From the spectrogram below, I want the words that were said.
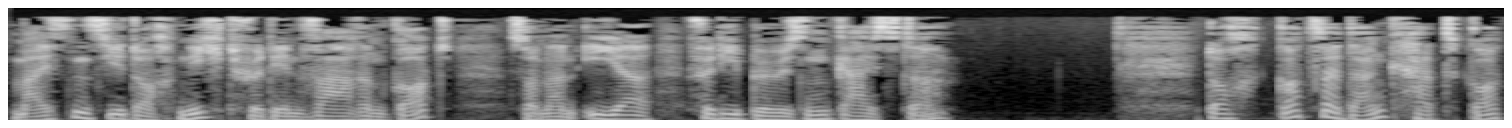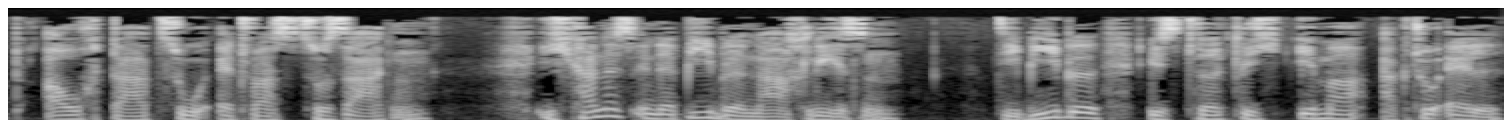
Meistens jedoch nicht für den wahren Gott, sondern eher für die bösen Geister. Doch Gott sei Dank hat Gott auch dazu etwas zu sagen. Ich kann es in der Bibel nachlesen. Die Bibel ist wirklich immer aktuell,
